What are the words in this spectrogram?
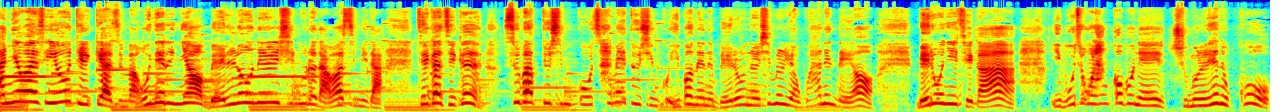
안녕하세요 들깨 아줌마. 오늘은요 멜론을 심으러 나왔습니다. 제가 지금 수박도 심고 참외도 심고 이번에는 멜론을 심으려고 하는데요. 멜론이 제가 이 모종을 한꺼번에 주문을 해놓고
